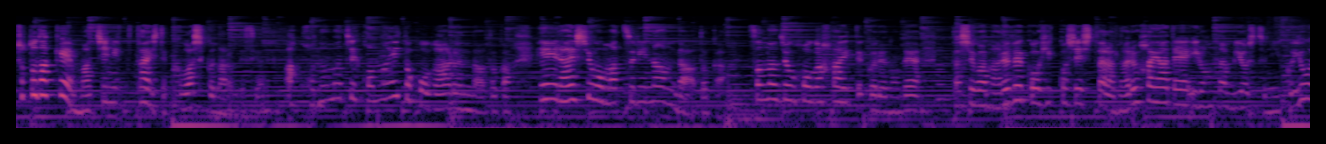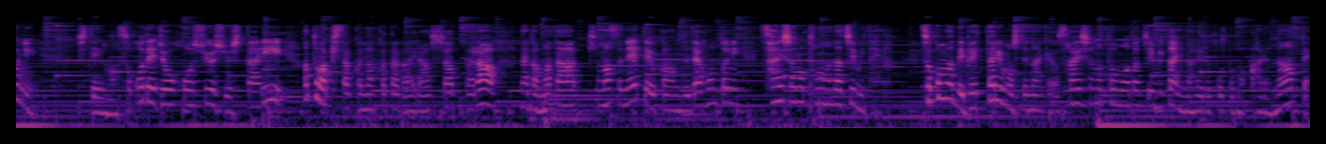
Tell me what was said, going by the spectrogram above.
ちょっとだけ街に対して詳しくなるんですよね。あこの街こんないいとこがあるんだとかへえ来週お祭りなんだとかそんな情報が入ってくるので私はなるべくお引越ししたらなるはやでいろんな美容室に行くようにしています。そこで情報収集したりあとは気さくな方がいらっしゃったらなんかまた来ますねっていう感じで本当に最初の友達みたいな。そこまでべったりもしてないけど最初の友達みたいになれることもあるなって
